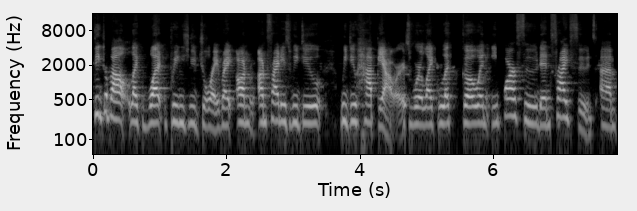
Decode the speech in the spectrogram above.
think about like what brings you joy, right? On on Fridays we do we do happy hours. We're like let's go and eat bar food and fried foods. Um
